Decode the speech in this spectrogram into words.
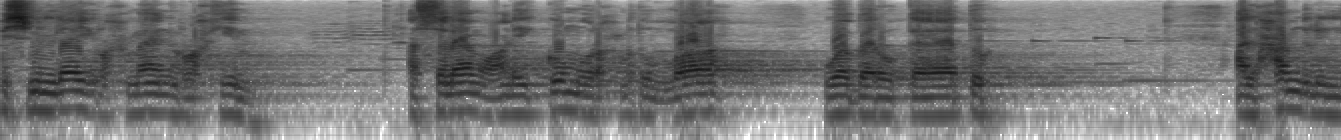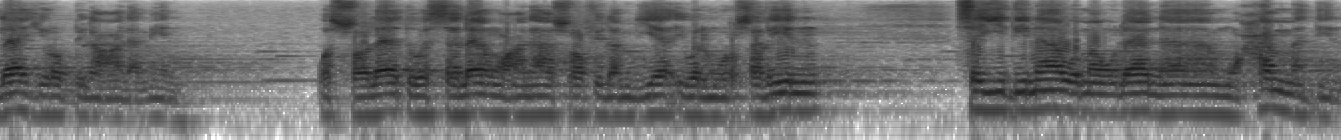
بسم الله الرحمن الرحيم السلام عليكم ورحمة الله وبركاته الحمد لله رب العالمين والصلاة والسلام على أشرف الأنبياء والمرسلين سيدنا ومولانا محمد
